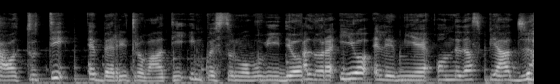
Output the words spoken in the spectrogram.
Ciao a tutti e ben ritrovati in questo nuovo video. Allora, io e le mie onde da spiaggia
